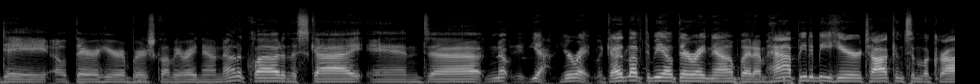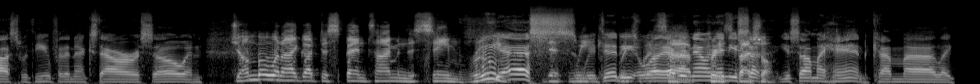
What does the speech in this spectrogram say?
day out there here in British Columbia right now. Not a cloud in the sky, and uh, no, yeah, you're right. Like I'd love to be out there right now, but I'm happy to be here talking some lacrosse with you for the next hour or so. And Jumbo and I got to spend time in the same room. yes, this week, we did. which well, was, every uh, now and then you saw special. you saw my hand come uh, like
